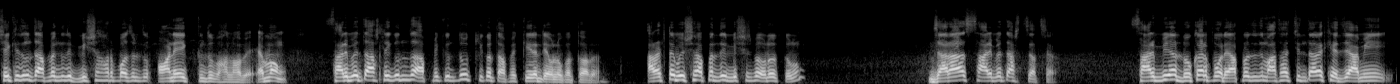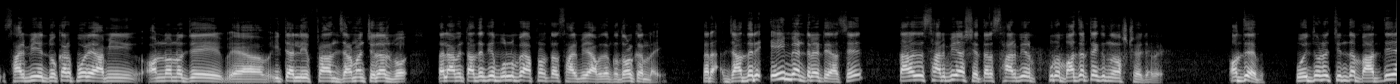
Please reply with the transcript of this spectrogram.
সেক্ষেত্রে কিন্তু আপনার কিন্তু বিশাল হওয়ার পর্যন্ত অনেক কিন্তু ভালো হবে। এবং সার্বিয়াতে আসলে কিন্তু আপনি কিন্তু কী করতে আপনি কেরিয়ার ডেভেলপ করতে পারবেন। আরেকটা বিষয় আপনাদের বিশেষভাবে অনুরোধ করুন, যারা সার্বিয়াতে আসতে চাচ্ছেন সার্বিয়া ঢোকার পরে, আপনার যদি মাথায় চিন্তা রাখে যে আমি সার্বিয়া ঢোকার পরে আমি অন্যান্য যে ইটালি, ফ্রান্স, জার্মান চলে আসব, তাহলে আমি তাদেরকে বলব আপনার তার সার্বিয়া করার দরকার নাই। কারণ যাদের এই মেন্টালিটি আছে, তারা যদি সার্বিয়া আসে তারা সার্বিয়ার পুরো বাজারটা কিন্তু নষ্ট হয়ে যাবে। অতএব, ওই ধরনের চিন্তা বাদ দিয়ে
